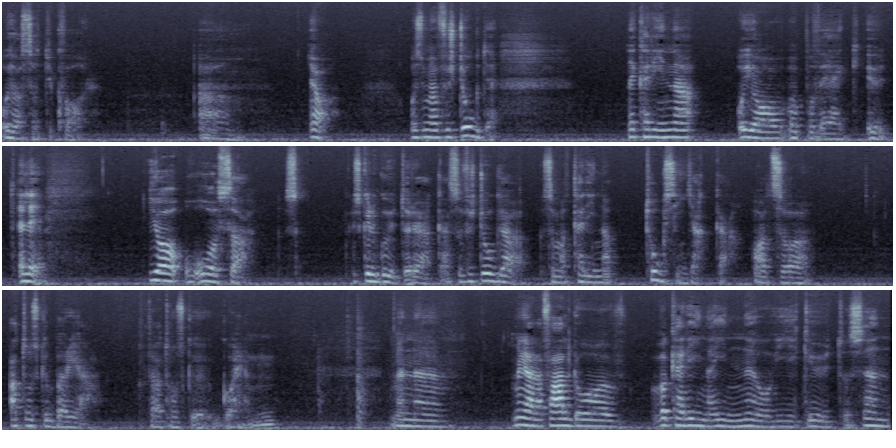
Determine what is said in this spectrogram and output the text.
Och jag satt ju kvar. Ehm, ja. Och som jag förstod det, när Karina och jag var på väg ut, eller jag och Åsa sk- skulle gå ut och röka så förstod jag som att Karina tog sin jacka och alltså att hon skulle börja för att hon skulle gå hem. Men, eh, men i alla fall då var Karina inne och vi gick ut och sen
